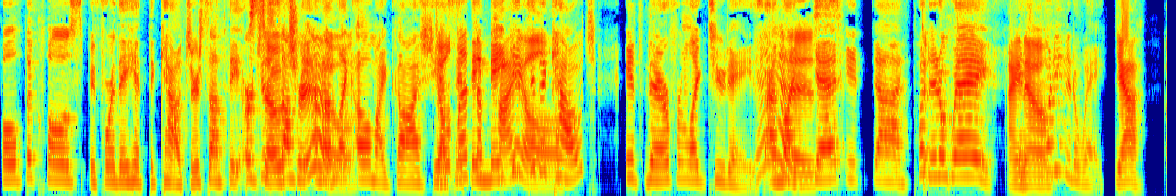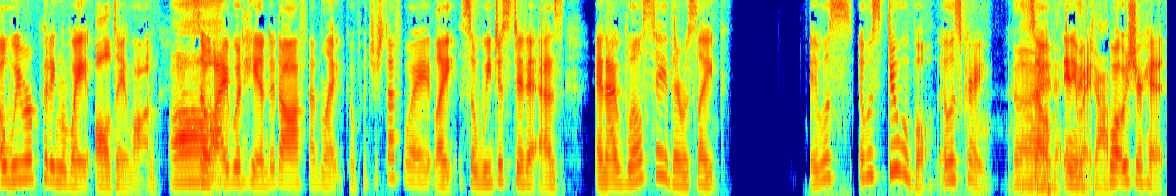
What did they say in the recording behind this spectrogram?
fold the clothes before they hit the couch or something, or just So something. And I'm like, oh my gosh, yes. Don't if let they the make it to the couch, it's there for like two days. I'm like, get it done. Put it away. I It's know. putting it away. Yeah. Oh, we were putting away all day long. Oh, So I would hand it off. I'm like, go put your stuff away. Like, so we just did it as, and I will say there was like, it was, it was doable. It was great. Good. So anyway, job. what was your hit?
